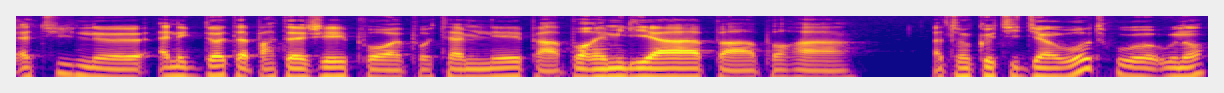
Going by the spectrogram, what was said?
as-tu une euh, anecdote à partager pour, pour terminer par rapport à Emilia, par rapport à, ton quotidien ou autre, ou, non?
